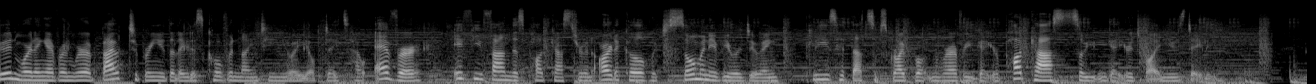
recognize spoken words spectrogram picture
Good morning, everyone. We're about to bring you the latest COVID 19 UAE updates. However, if you found this podcast through an article, which so many of you are doing, please hit that subscribe button wherever you get your podcasts so you can get your Dubai news daily.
